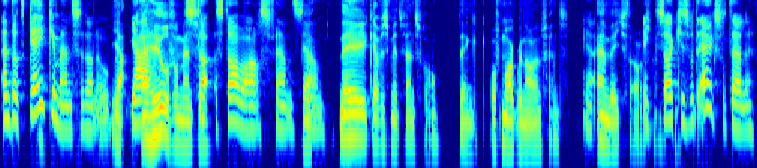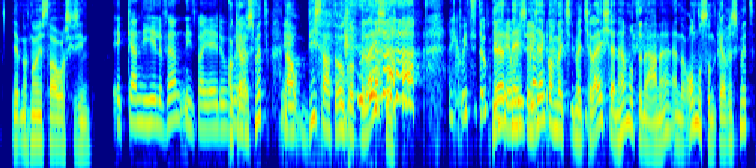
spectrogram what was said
En dat kijken mensen dan ook? en heel veel mensen. Sta- Star Wars fans Ja. dan. Nee, Kevin Smith fans vooral, denk ik. Of Mark Bernard fans. Ja. En een beetje Star Wars Ik fans. zal ik je eens wat ergs vertellen. Je hebt nog nooit Star Wars gezien. Ik ken die hele vent niet waar jij het over Oh, Kevin? Nee. Nou, die staat ook op het lijstje. Ik weet het ook niet Ja, helemaal nee, zeker. want jij kwam met, je- met je lijstje en Hamilton aan, hè? En daaronder stond Kevin Smith.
